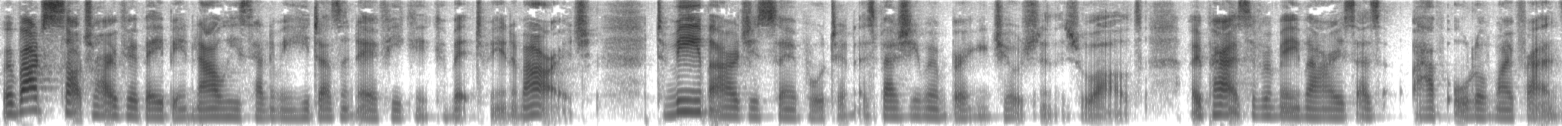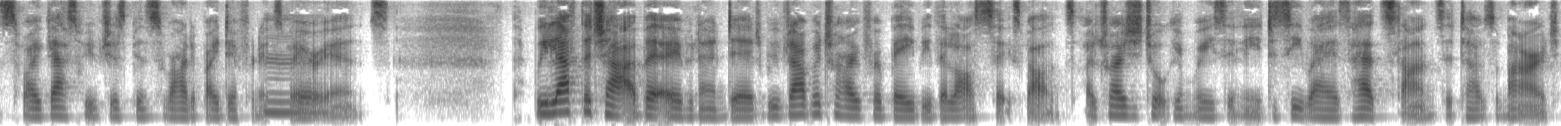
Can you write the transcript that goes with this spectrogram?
We're about to start trying for a baby, and now he's telling me he doesn't know if he can commit to me in a marriage. To me, marriage is so important, especially when bringing children into the world. My parents have remained married, as have all of my friends, so I guess we've just been surrounded by different mm. experience. We left the chat a bit open ended. We've now been trying for a baby the last six months. I tried to talk him recently to see where his head stands in terms of marriage.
